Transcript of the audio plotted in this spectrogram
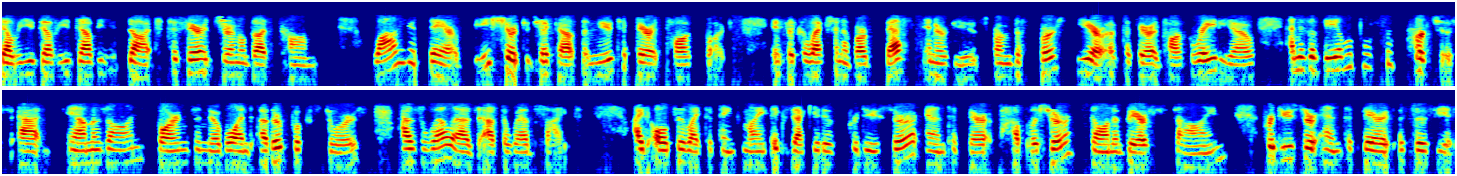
www.tiferetjournal.com. While you're there, be sure to check out the new Tiferet Talk book. It's a collection of our best interviews from the first year of Tiferet Talk Radio and is available for purchase at Amazon, Barnes & Noble, and other bookstores, as well as at the website. I'd also like to thank my executive producer and Tiferet publisher, Donna Baier Stein, producer and Tiferet associate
